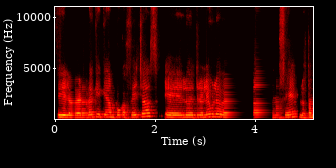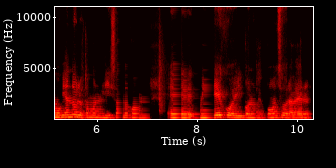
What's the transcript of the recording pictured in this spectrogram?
Sí, la verdad que quedan pocas fechas. Eh, lo de Trelew, la verdad, no sé, lo estamos viendo, lo estamos analizando con eh, mi viejo y con los sponsors a ver,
